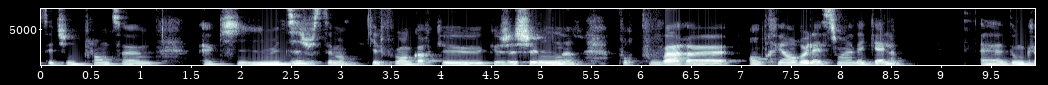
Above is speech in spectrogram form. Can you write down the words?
C'est une plante euh, qui me dit justement qu'il faut encore que, que, je chemine pour pouvoir euh, entrer en relation avec elle. Euh, donc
